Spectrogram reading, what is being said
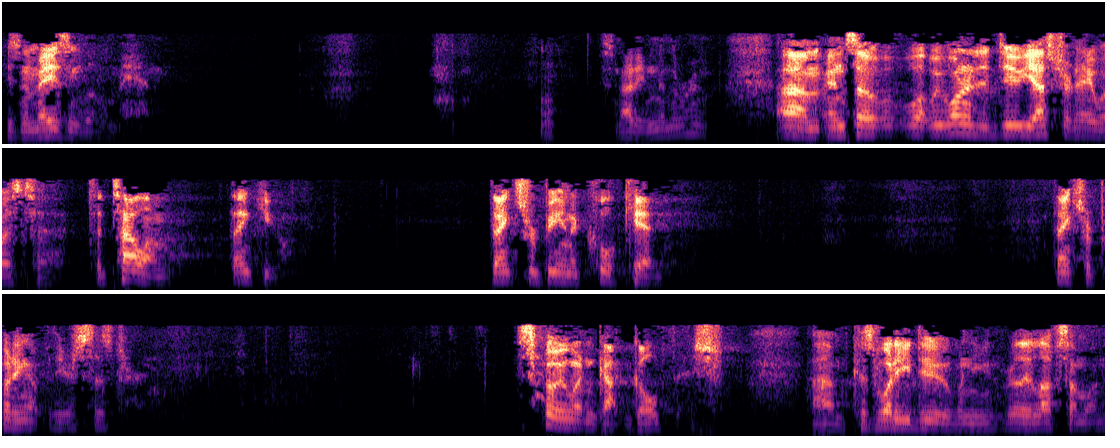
He's an amazing little man. He's not even in the room. Um, and so, what we wanted to do yesterday was to, to tell him, thank you. Thanks for being a cool kid. Thanks for putting up with your sister. So we went and got goldfish. Because um, what do you do when you really love someone?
